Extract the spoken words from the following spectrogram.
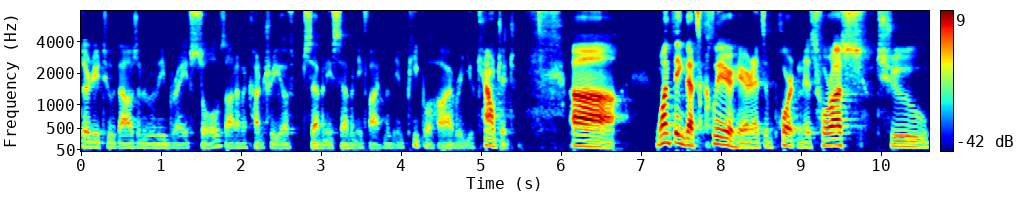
32,000 really brave souls out of a country of 70, 75 million people, however you count it. Uh, one thing that's clear here, and it's important, is for us to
